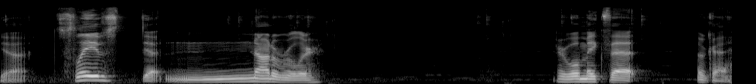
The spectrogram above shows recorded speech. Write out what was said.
yeah, slaves. Yeah, not a ruler. Here, we'll make that. Okay.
